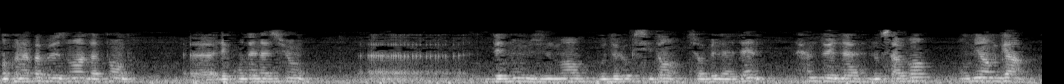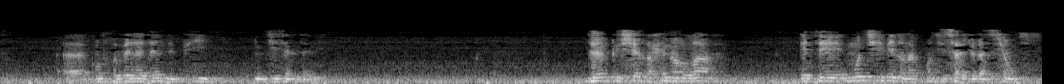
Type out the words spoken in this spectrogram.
Donc on n'a pas besoin d'attendre euh, les condamnations des non-musulmans ou de l'Occident sur Ben Laden. Alhamdulillah, nos savants ont mis en garde contre Ben Laden depuis une dizaine d'années. De même que Sheikh Rahimahullah était motivé dans l'apprentissage de la science.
